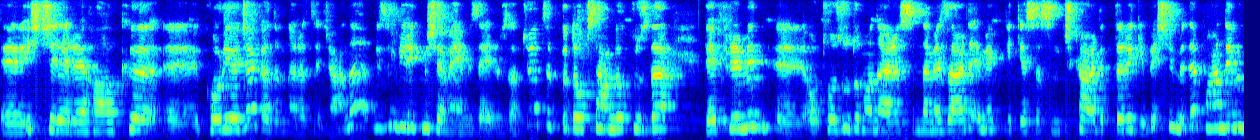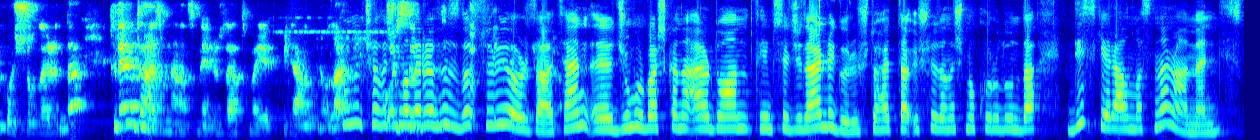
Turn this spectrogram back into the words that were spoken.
e, işçileri, halkı e, koruyacak adımlar atacağına bizim birikmiş emeğimize el uzatıyor. Tıpkı 99'da depremin e, o tozu dumanı arasında mezarda emeklilik yasasını çıkardıkları gibi şimdi de pandemi koşullarında kıdem tazminatına el uzatmayı planlıyorlar. Bunun çalışmaları hızla sürüyor zaten. Ee, Cumhurbaşkanı Erdoğan temsilcilerle görüştü. Hatta Üçlü Danışma Kurulu'nda disk yer almasına rağmen disk,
